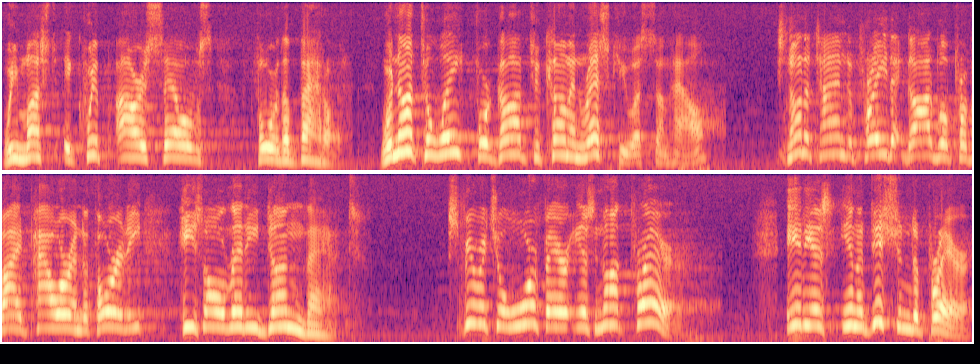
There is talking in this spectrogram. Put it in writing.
We must equip ourselves for the battle. We're not to wait for God to come and rescue us somehow. It's not a time to pray that God will provide power and authority. He's already done that. Spiritual warfare is not prayer, it is in addition to prayer.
